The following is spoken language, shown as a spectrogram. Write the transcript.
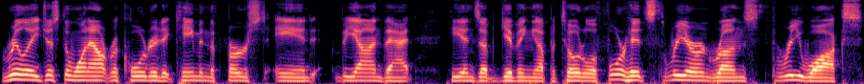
really, just the one out recorded. It came in the first, and beyond that, he ends up giving up a total of four hits, three earned runs, three walks.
